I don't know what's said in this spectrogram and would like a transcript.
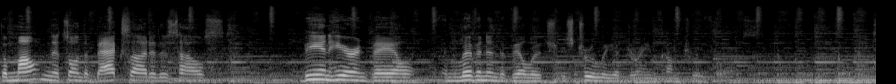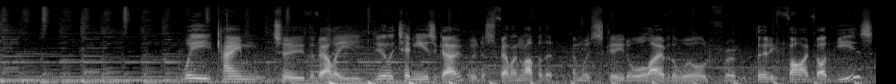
the mountain that's on the backside of this house. Being here in Vail and living in the village is truly a dream come true for us. We came to the valley nearly 10 years ago. We just fell in love with it and we've skied all over the world for 35 odd years.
